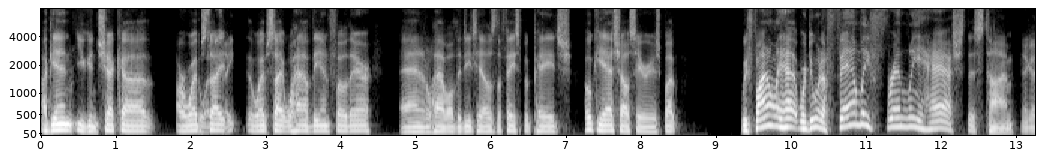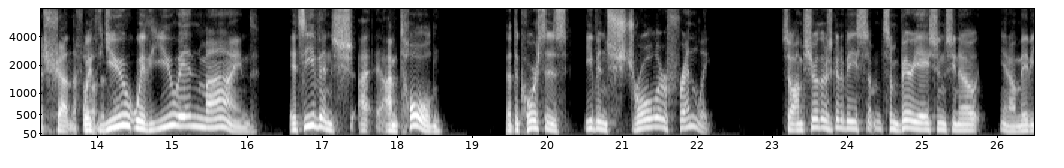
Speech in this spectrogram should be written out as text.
again, you can check uh, our website. website. The website will have the info there, and it'll have all the details. The Facebook page, Hokie Hash House Harriers, but we finally have we're doing a family-friendly hash this time I got shot in the foot. with you with you in mind it's even sh- I, i'm told that the course is even stroller friendly so i'm sure there's going to be some some variations you know you know maybe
